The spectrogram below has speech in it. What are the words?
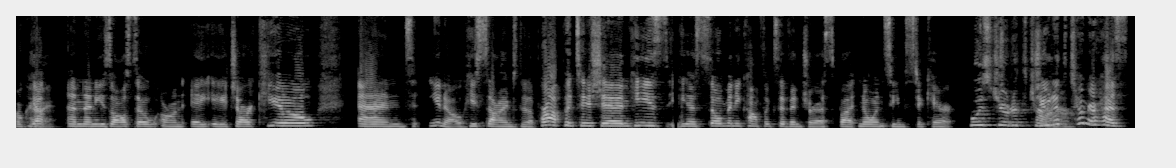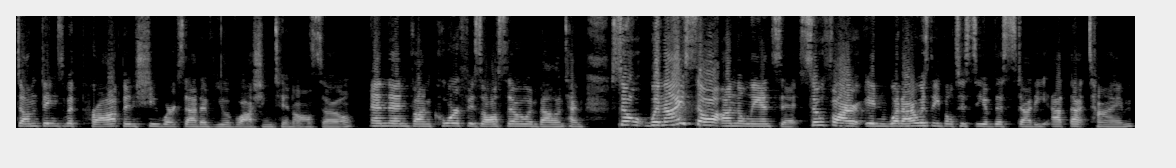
Okay. Yep. And then he's also on AHRQ and you know, he signed the prop petition. He's he has so many conflicts of interest, but no one seems to care. Who's Judith Turner? Judith Turner has done things with prop and she works out of U of Washington also. And then Von Korff is also in Ballantyne. So when I saw on the Lancet, so far in what I was able to see of this study at that time,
